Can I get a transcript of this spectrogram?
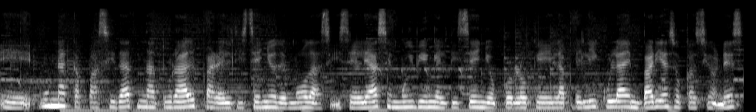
eh, una capacidad natural para el diseño de modas y se le hace muy bien el diseño, por lo que en la película en varias ocasiones,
